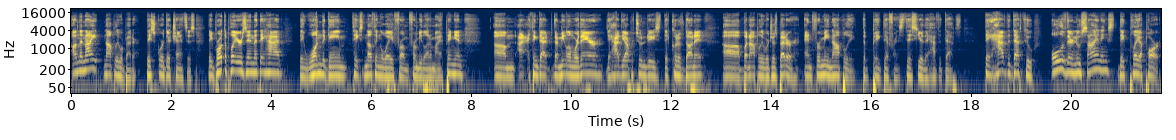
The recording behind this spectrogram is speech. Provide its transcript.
On the night, Napoli were better. They scored their chances. They brought the players in that they had. They won the game. Takes nothing away from from Milan, in my opinion. Um, I, I think that that Milan were there. They had the opportunities. They could have done it. Uh, but Napoli were just better. And for me, Napoli, the big difference this year, they have the depth. They have the depth to all of their new signings. They play a part.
